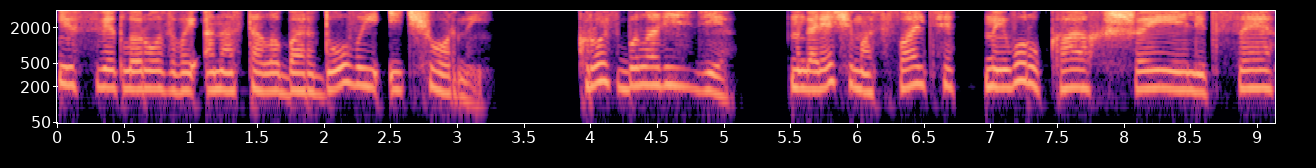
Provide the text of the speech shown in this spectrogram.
из светло-розовой она стала бордовой и черной. Кровь была везде — на горячем асфальте, на его руках, шее, лице,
